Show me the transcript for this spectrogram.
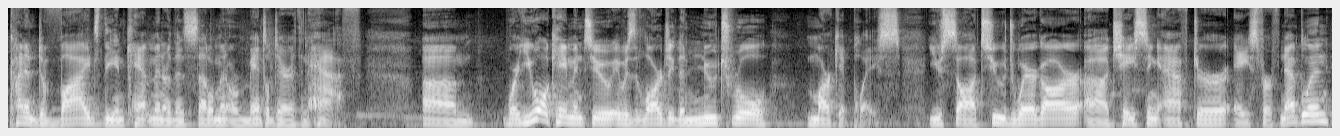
kind of divides the encampment or the settlement or Mantol-Derith in half. Um, where you all came into, it was largely the neutral marketplace. You saw two Duergar uh, chasing after a Svirfneblin.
